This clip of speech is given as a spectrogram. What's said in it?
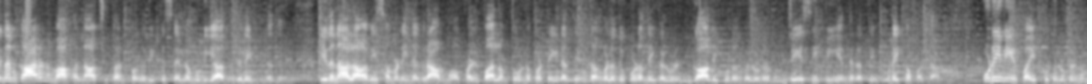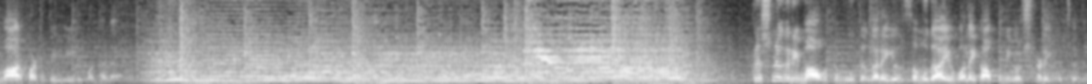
இதன் காரணமாக நாச்சுகான் பகுதிக்கு செல்ல முடியாத நிலை உள்ளது. இதனால் ஆவேசமடைந்த கிராம மக்கள் பாலம் தோண்டப்பட்ட இடத்தில் தங்களது குழந்தைகளுடன் காலி குடங்களுடனும் ஜேசிபி இயந்திரத்தில் உடைக்கப்பட்ட குடிநீர் பைப்புகளுடனும் ஆர்ப்பாட்டத்தில் ஈடுபட்டனர். கிருஷ்ணகிரி மாவட்டம் ஊத்தங்கரையில் சமுதாய வளைகாப்பு நிகழ்ச்சி நடைபெற்றது.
